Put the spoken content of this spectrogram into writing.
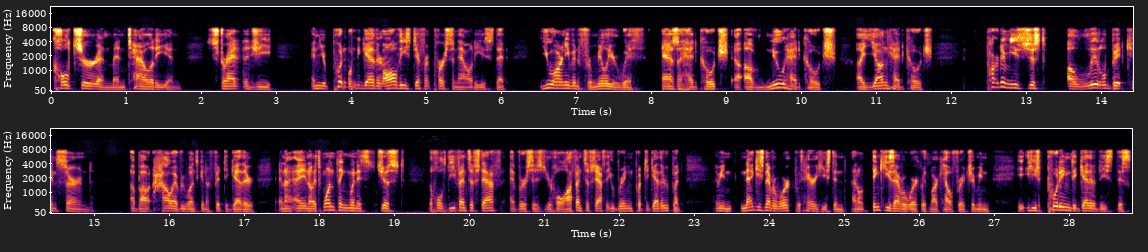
culture and mentality and strategy, and you're putting together all these different personalities that you aren't even familiar with as a head coach, a new head coach, a young head coach, part of me is just a little bit concerned about how everyone's going to fit together. And I, you know, it's one thing when it's just the whole defensive staff versus your whole offensive staff that you bring and put together. But I mean, Nagy's never worked with Harry Hiestand. I don't think he's ever worked with Mark Helfrich. I mean, he, he's putting together these this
